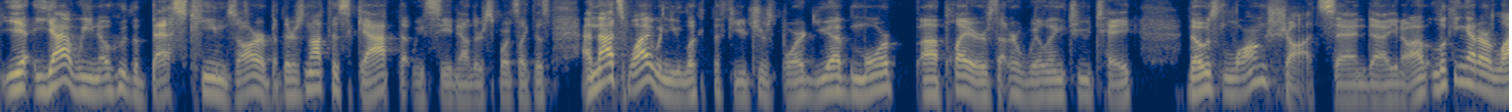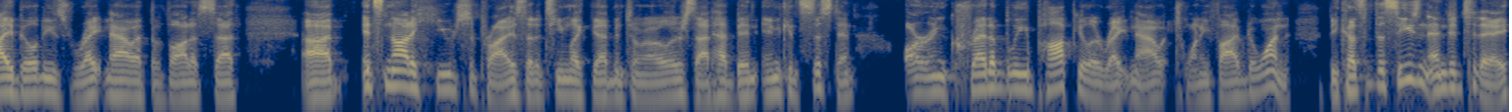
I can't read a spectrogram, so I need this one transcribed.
yeah, yeah, we know who the best teams are, but there's not this gap that we see in other sports like this. And that's why when you look at the futures board, you have more uh, players that are willing to take those long shots. And, uh, you know, I'm looking at our liabilities right now at Bovada, Seth. Uh, it's not a huge surprise that a team like the Edmonton Oilers that have been inconsistent are incredibly popular right now at 25 to 1 because if the season ended today,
